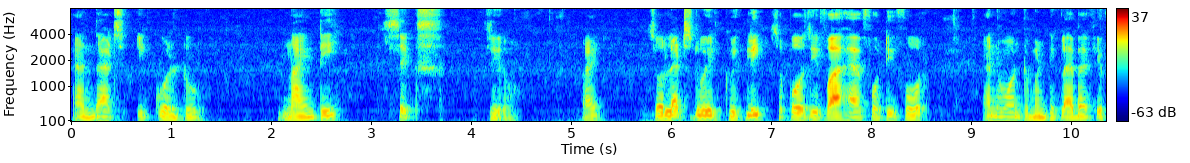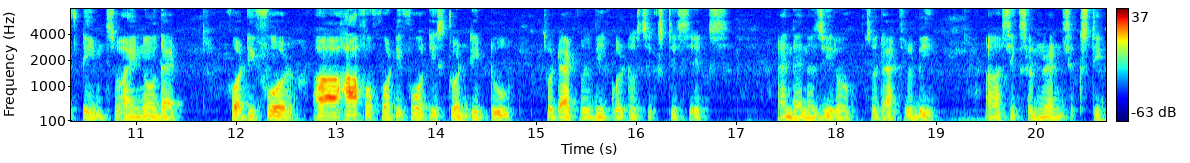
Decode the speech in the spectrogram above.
and that's equal to 96 0 right? So let's do it quickly. Suppose if I have 44 and want to multiply by 15 so I know that 44 uh, half of 44 is 22 so that will be equal to 66 and then a 0 so that will be uh, 660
